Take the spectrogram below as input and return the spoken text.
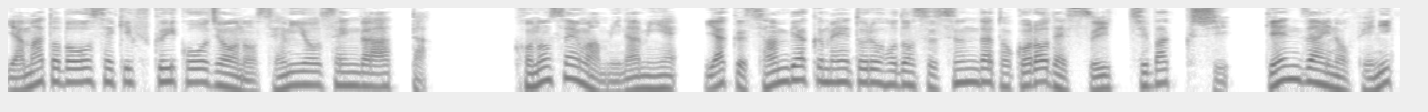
大和宝石福井工場の専用線があった。この線は南へ約300メートルほど進んだところでスイッチバックし、現在のフェニッ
